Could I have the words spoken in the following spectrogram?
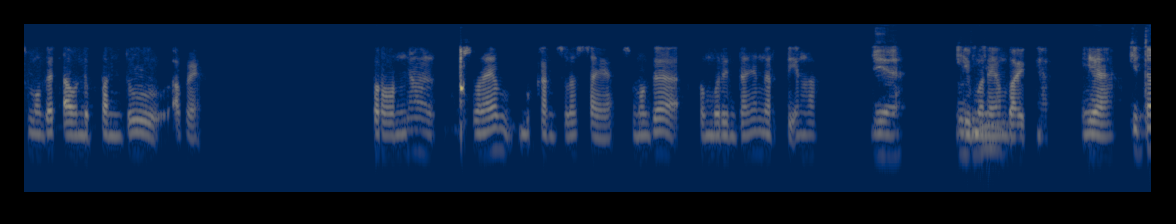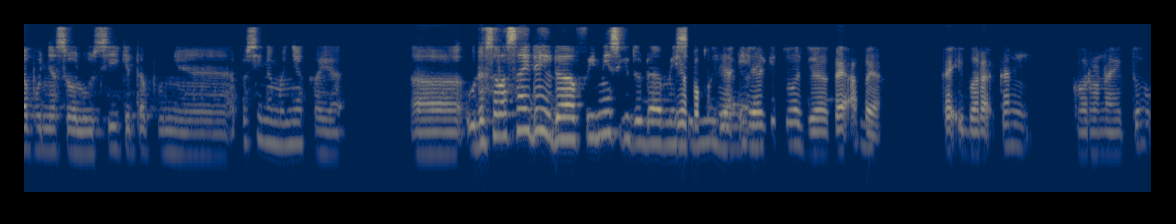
semoga tahun depan tuh apa ya corona sebenarnya bukan selesai ya. Semoga pemerintahnya ngertiin lah Iya. gimana Intinya yang baiknya. Iya. kita punya solusi, kita punya apa sih namanya kayak eh udah selesai deh, udah finish gitu, udah iya misinya pokoknya udah. iya gitu aja. Kayak apa ya? Kayak ibaratkan corona itu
